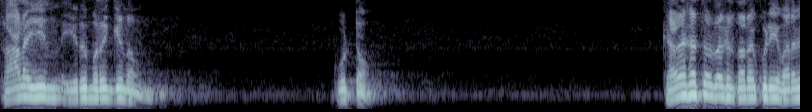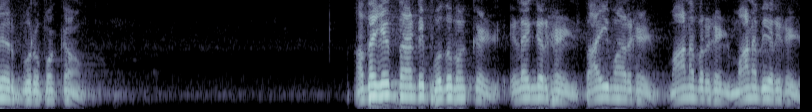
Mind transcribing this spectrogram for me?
சாலையின் இருமருங்கிலும் கூட்டம். கழகத்தோழர்கள் தரக்கூடிய வரவேற்பு ஒரு பக்கம். அதையும் தாண்டி பொதுமக்கள் இளைஞர்கள் தாய்மார்கள் மாணவர்கள் மாணவியர்கள்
